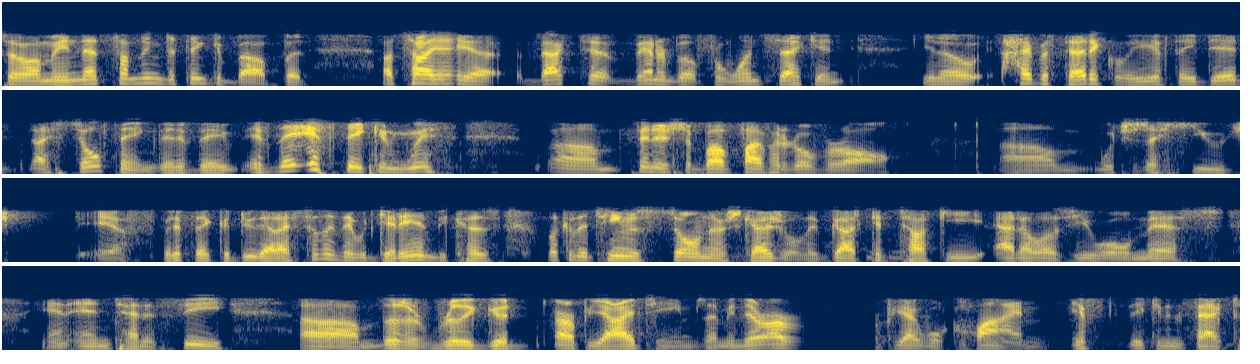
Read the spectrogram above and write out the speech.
So I mean that's something to think about. But I'll tell you, back to Vanderbilt for one second. You know, hypothetically, if they did, I still think that if they if they if they can win, um, finish above 500 overall, um, which is a huge if. But if they could do that, I still think they would get in because look at the teams still in their schedule. They've got Kentucky at LSU, Ole Miss, and, and Tennessee. Um, those are really good RPI teams. I mean, their RPI will climb if they can in fact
